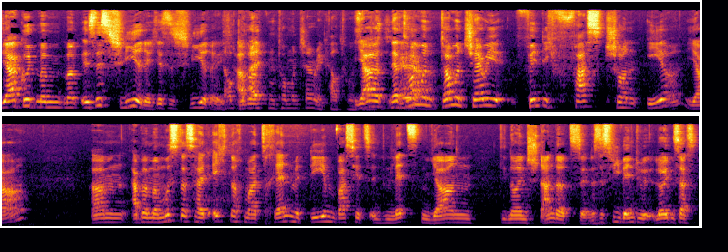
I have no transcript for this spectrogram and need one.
ja gut, man, man, es ist schwierig, es ist schwierig. Und auch die aber alten Tom und Jerry Cartoons. Ja, na, Ja, Tom, ja. Und, Tom und Jerry finde ich fast schon eher, ja. Ähm, aber man muss das halt echt nochmal trennen mit dem, was jetzt in den letzten Jahren die neuen Standards sind. Das ist wie wenn du Leuten sagst,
